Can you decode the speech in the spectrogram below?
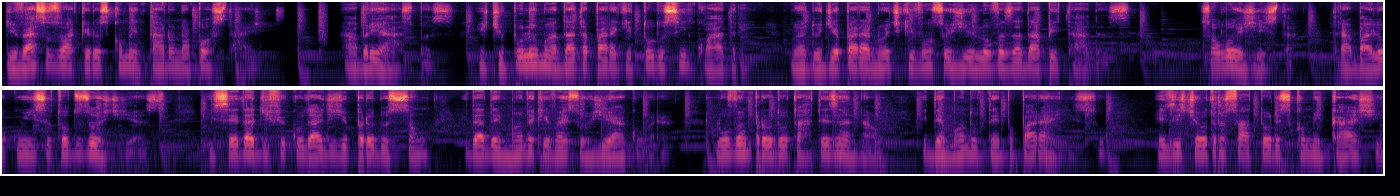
Diversos vaqueiros comentaram na postagem. Abre aspas. Estipula uma data para que todos se enquadrem. Não é do dia para a noite que vão surgir luvas adaptadas. Sou lojista, trabalho com isso todos os dias e sei da dificuldade de produção e da demanda que vai surgir agora. Luva é um produto artesanal e demanda um tempo para isso. Existem outros fatores como encaixe,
